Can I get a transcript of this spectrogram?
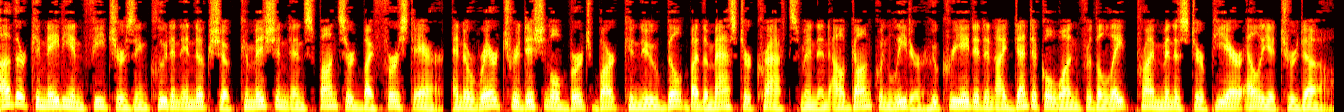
Other Canadian features include an Inukshuk commissioned and sponsored by First Air, and a rare traditional birch bark canoe built by the master craftsman and Algonquin leader who created an identical one for the late Prime Minister Pierre Elliott Trudeau.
